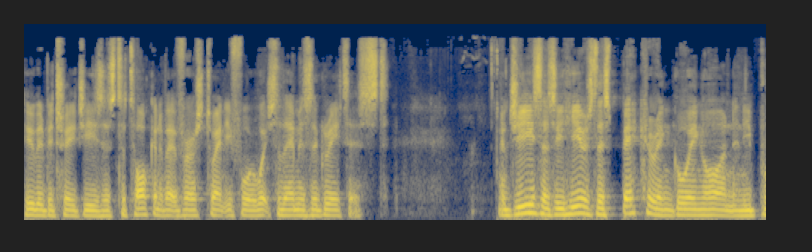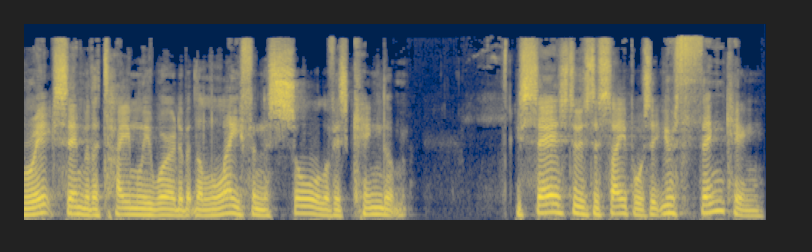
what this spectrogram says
who would betray Jesus, to talking about verse 24, which of them is the greatest. And Jesus, he hears this bickering going on and he breaks in with a timely word about the life and the soul of his kingdom. He says to his disciples that you're thinking,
